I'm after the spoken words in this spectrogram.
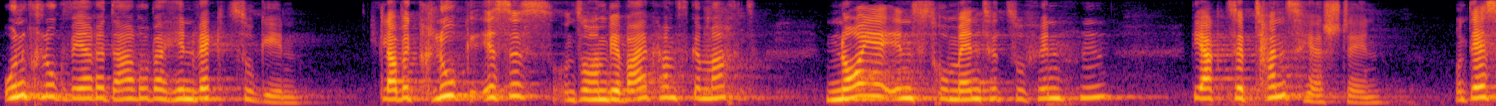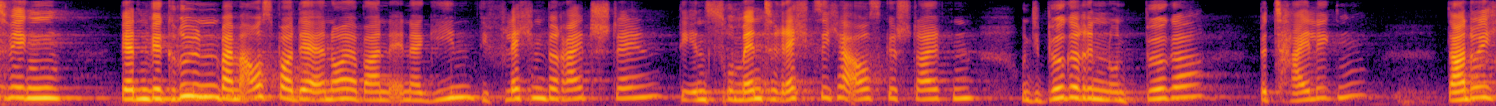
unklug wäre, darüber hinwegzugehen. Ich glaube, klug ist es, und so haben wir Wahlkampf gemacht, neue Instrumente zu finden, die Akzeptanz herstellen. Und deswegen werden wir Grünen beim Ausbau der erneuerbaren Energien die Flächen bereitstellen, die Instrumente rechtssicher ausgestalten und die Bürgerinnen und Bürger beteiligen, dadurch,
